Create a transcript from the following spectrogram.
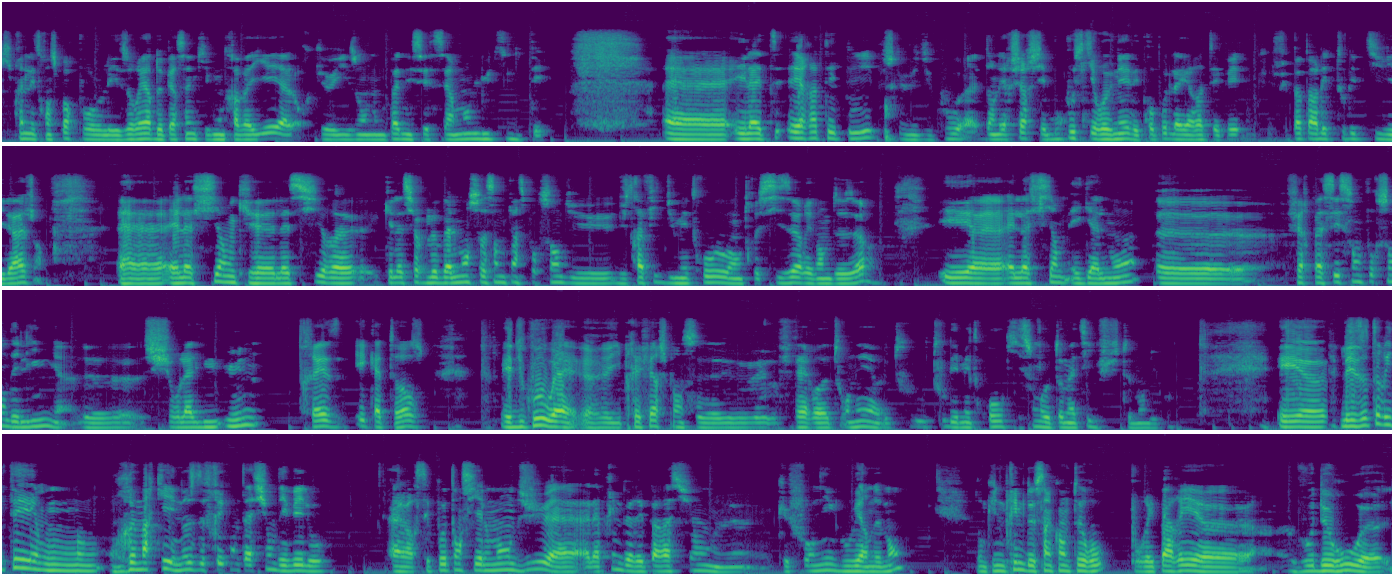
qui prennent les transports pour les horaires de personnes qui vont travailler alors qu'ils n'en ont pas nécessairement l'utilité. Euh, et la RATP, parce que du coup, euh, dans les recherches, c'est beaucoup ce qui revenait des propos de la RATP. Donc, je vais pas parler de tous les petits villages. Euh, elle affirme qu'elle assure, qu'elle assure globalement 75% du, du trafic du métro entre 6h et 22h. Et euh, elle affirme également euh, faire passer 100% des lignes euh, sur la ligne 1, 13 et 14. Et du coup, ouais, ils préfèrent, je pense, faire tourner tous- les métros qui sont automatiques, justement, du coup. Et les autorités ont, remarqué une hausse de fréquentation des vélos. Alors, c'est potentiellement dû à, à la prime de réparation que fournit le gouvernement. Donc, une prime de 50 euros pour réparer euh, vos deux roues euh,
